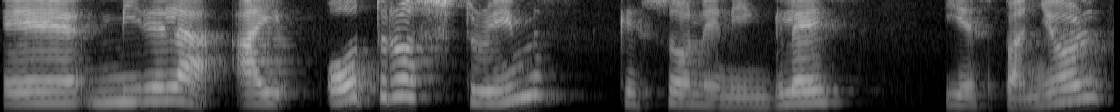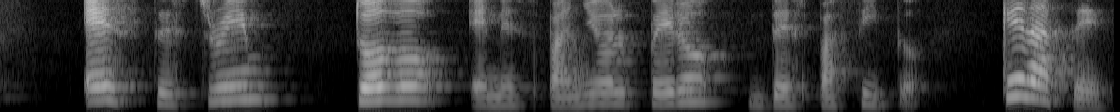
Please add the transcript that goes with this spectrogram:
Eh, mírela, hay otros streams que son en inglés y español. Este stream, todo en español, pero despacito. Quédate,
